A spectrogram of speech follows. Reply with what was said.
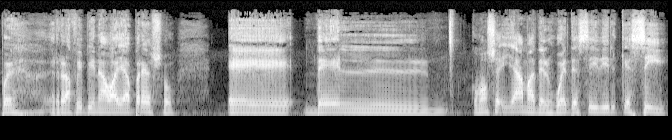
pues Rafi Pina vaya preso eh, del, ¿cómo se llama? Del juez decidir que sí.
